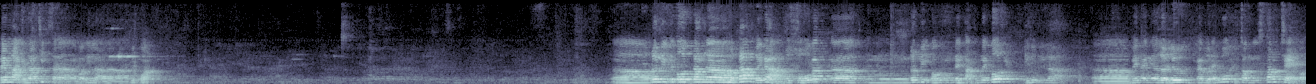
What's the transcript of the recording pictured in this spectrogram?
đem lại cái giá trị à, gọi như là hiệu quả. Ờ, đơn vị của tôi đang uh, hợp tác với cả một số các uh, đơn vị có nền tảng công nghệ tốt. Ví dụ như là uh, bên anh Lợi Lư, cái vừa đánh một trong những startup trẻ gọi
